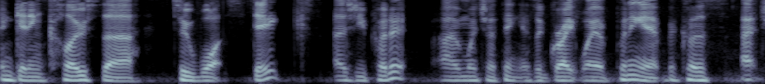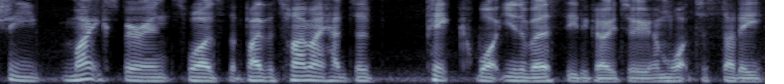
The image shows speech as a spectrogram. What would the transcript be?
and getting closer to what sticks, as you put it, um, which I think is a great way of putting it. Because actually, my experience was that by the time I had to pick what university to go to and what to study,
